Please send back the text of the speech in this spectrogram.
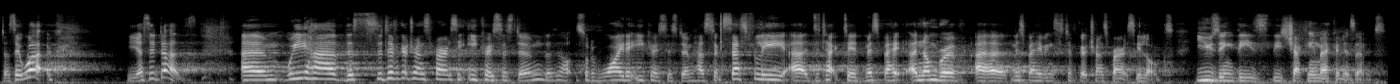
Does it work? Yes, it does. Um, we have the certificate transparency ecosystem, the sort of wider ecosystem, has successfully uh, detected a number of uh, misbehaving certificate transparency logs using these, these checking mechanisms.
